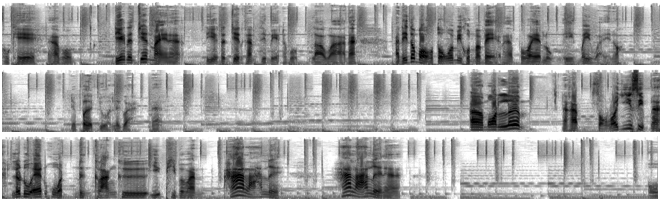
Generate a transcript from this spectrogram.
โอเคนะครับผมเดียกดันเจียนใหม่นะฮะเดียกดันเจียนขั้นติเมทครับผมลาวานะ อันนี้ต้องบอกตรงว่ามีคนมาแบกนะครับ เพราะว่าแอดลงเองไม่ไหวเนาะเดี๋ยวเปิดหยวนเลยกว่านะเอ่อมอนเริ่มนะครับ 220 นะ แล้วดูแอดหวด 1 ครั้งคือ EP ประมาณ 5 ล้านเลย 5 ล้านเลยนะฮะ โอ้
